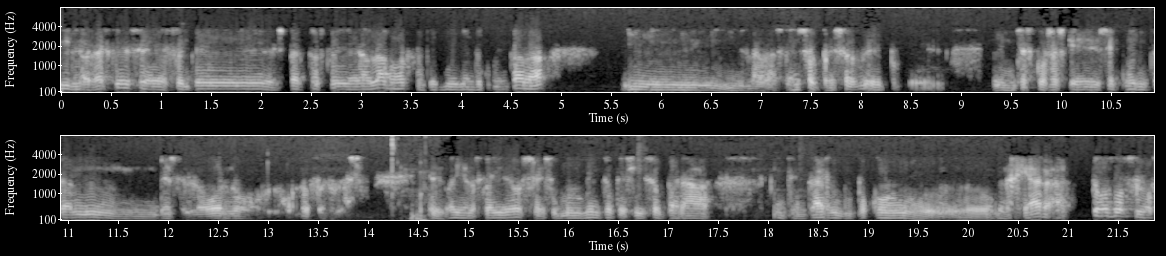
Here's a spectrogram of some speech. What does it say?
y la verdad es que es eh, gente expertos que hablamos, gente muy bien documentada, y, la verdad es que hay sorpresas de, porque hay muchas cosas que se cuentan, desde luego no, no, fueron así. El Valle de los Caídos es un monumento que se hizo para intentar un poco homenajear a todos los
